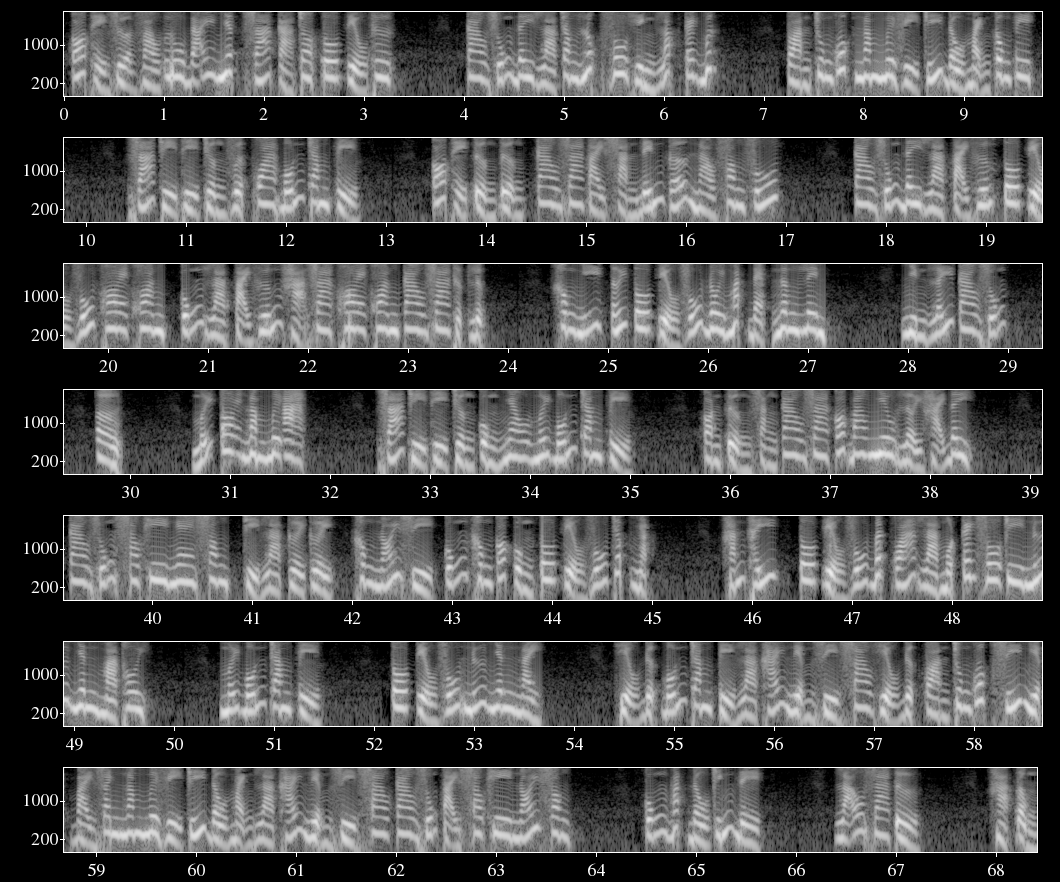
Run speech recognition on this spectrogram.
Có thể dựa vào ưu đãi nhất giá cả cho Tô Tiểu Thư. Cao Dũng đây là trong lúc vô hình lắp cái bức. Toàn Trung Quốc 50 vị trí đầu mạnh công ty. Giá trị thị trường vượt qua 400 tỷ. Có thể tưởng tượng cao gia tài sản đến cỡ nào phong phú. Cao Dũng đây là tại hướng Tô Tiểu Vũ khoe khoang, cũng là tại hướng hạ gia khoe khoang cao gia thực lực. Không nghĩ tới Tô Tiểu Vũ đôi mắt đẹp nâng lên. Nhìn lấy Cao Dũng. Ờ. Mới to 50 a Giá trị thị trường cùng nhau mới 400 tỷ. Còn tưởng rằng Cao gia có bao nhiêu lợi hại đây. Cao Dũng sau khi nghe xong chỉ là cười cười, không nói gì cũng không có cùng Tô Tiểu Vũ chấp nhận. Hắn thấy Tô Tiểu Vũ bất quá là một cách vô tri nữ nhân mà thôi. Mới 400 tỷ. Tô Tiểu Vũ nữ nhân này. Hiểu được 400 tỷ là khái niệm gì sao hiểu được toàn Trung Quốc xí nghiệp bài danh 50 vị trí đầu mạnh là khái niệm gì sao Cao Dũng tại sau khi nói xong. Cũng bắt đầu chính đề. Lão gia tử. Hạ Tổng.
